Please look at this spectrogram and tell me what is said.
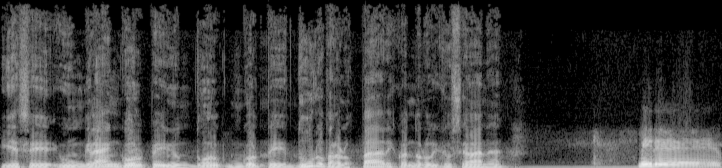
Y ese un gran golpe y un, golpe duro para los padres cuando los hijos se van. ¿eh? Mire,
